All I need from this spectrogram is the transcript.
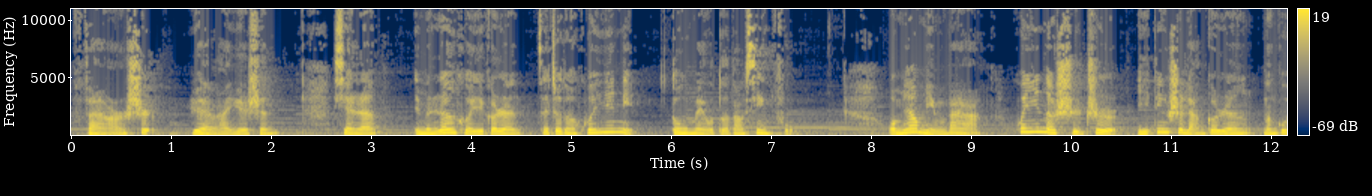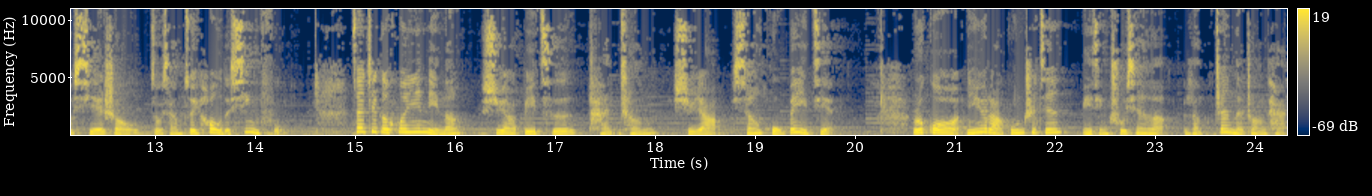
反而是越来越深。显然，你们任何一个人在这段婚姻里都没有得到幸福。我们要明白啊。婚姻的实质一定是两个人能够携手走向最后的幸福，在这个婚姻里呢，需要彼此坦诚，需要相互慰藉。如果你与老公之间已经出现了冷战的状态，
